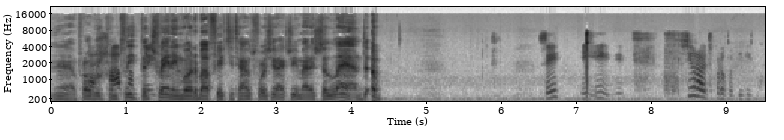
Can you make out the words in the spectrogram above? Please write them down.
Yeah, probably complete the training mode about 50 times before she can actually manage to land. Uh, See? He, he- see what I have to put up with people.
